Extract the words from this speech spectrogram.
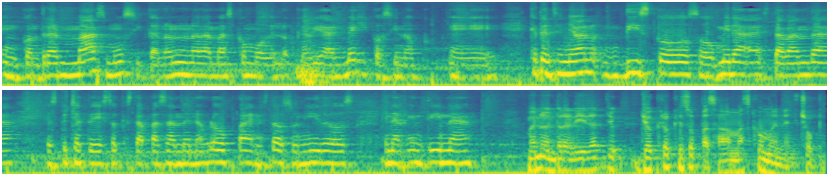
encontrar más música, no nada más como de lo que había en México, sino eh, que te enseñaban discos o mira esta banda, escúchate esto que está pasando en Europa, en Estados Unidos, en Argentina. Bueno, en realidad yo, yo creo que eso pasaba más como en el Chopo.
